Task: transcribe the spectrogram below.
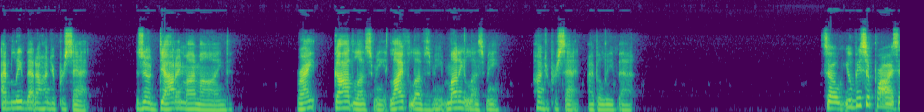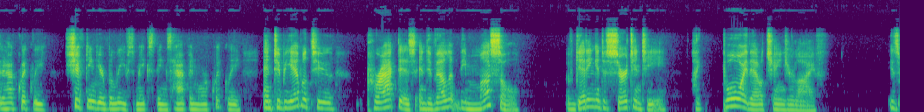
I believe that 100%. There's no doubt in my mind. Right? God loves me. Life loves me. Money loves me. 100%. I believe that. So you'll be surprised at how quickly shifting your beliefs makes things happen more quickly. And to be able to practice and develop the muscle of getting into certainty, like, boy, that'll change your life. It's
